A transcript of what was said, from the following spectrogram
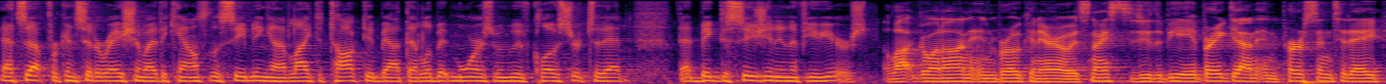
That's up for consideration by the council this evening, and I'd like to talk to you about that a little bit more as we move closer to that, that big decision in a few years. A lot going on in Broken Arrow. It's nice to do the BA breakdown in person today,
